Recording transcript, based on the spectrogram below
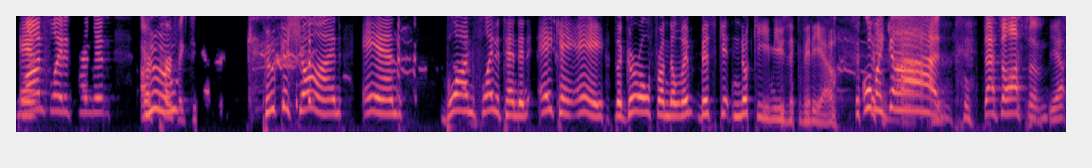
blonde flight attendant are Who? perfect together. Puka Sean and blonde flight attendant, aka the girl from the Limp Bizkit Nookie music video. Oh my god, that's awesome. yep,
